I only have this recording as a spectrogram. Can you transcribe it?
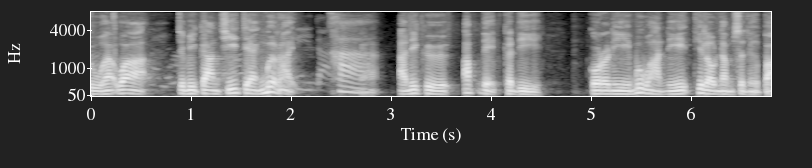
ดูฮะว่าจะมีการชี้แจงเมื่อไหร่ค่ะนะฮะอันนี้คืออัปเดตคดี กรณีเมื่อวานนี้ที่เรานำเสนอไป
